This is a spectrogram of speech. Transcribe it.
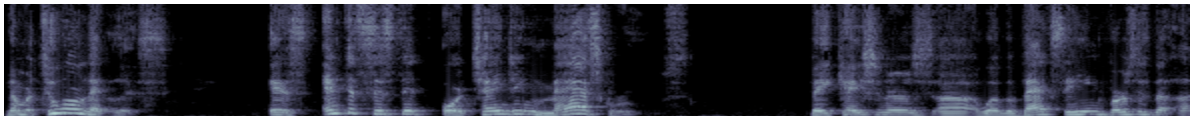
Number two on that list is inconsistent or changing mask rules. Vacationers, uh, well, the vaccine versus the uh,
